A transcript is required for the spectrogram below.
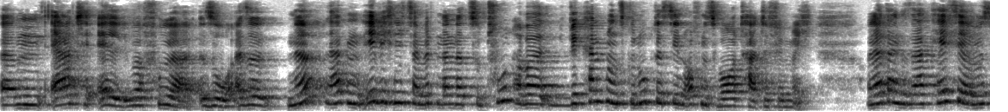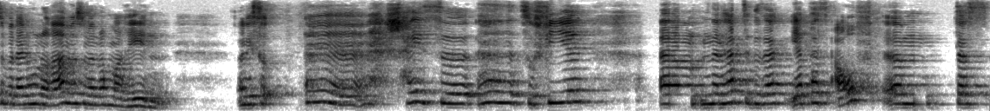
ähm, RTL, über früher so. Also, ne, wir hatten ewig nichts mehr miteinander zu tun, aber wir kannten uns genug, dass sie ein offenes Wort hatte für mich. Und er hat dann gesagt, Casey, wir müssen über dein Honorar müssen wir noch mal reden. Und ich so, äh, scheiße, äh, zu viel. Ähm, und dann hat sie gesagt, ja, pass auf, ähm, das,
